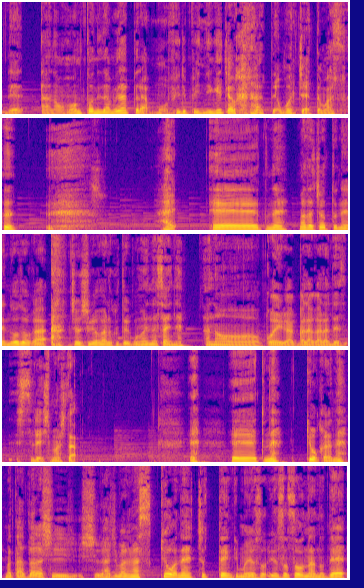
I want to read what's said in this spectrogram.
で、あの、本当にダメだったらもうフィリピン逃げちゃうかなって思っちゃってます。はい。えー、っとね、まだちょっとね、喉が 調子が悪くてごめんなさいね。あのー、声がガラガラで失礼しました。え、えー、っとね、今日からね、また新しい週が始まります。今日はね、ちょっと天気も良さそうなので、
